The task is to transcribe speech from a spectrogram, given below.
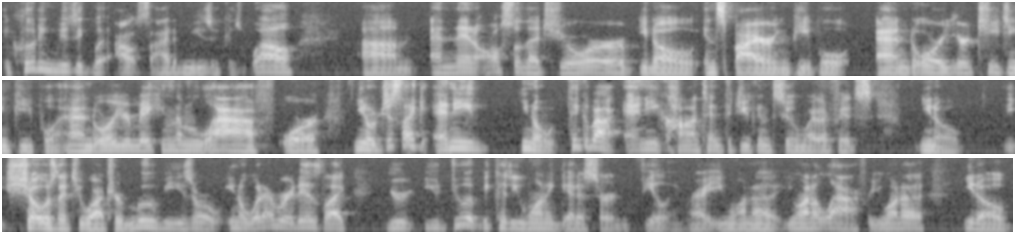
including music, but outside of music as well. Um, and then also that you're you know inspiring people and or you're teaching people and or you're making them laugh or you know just like any you know think about any content that you consume whether if it's you know shows that you watch or movies or you know whatever it is like you're you do it because you want to get a certain feeling right you want to you want to laugh or you want to you know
